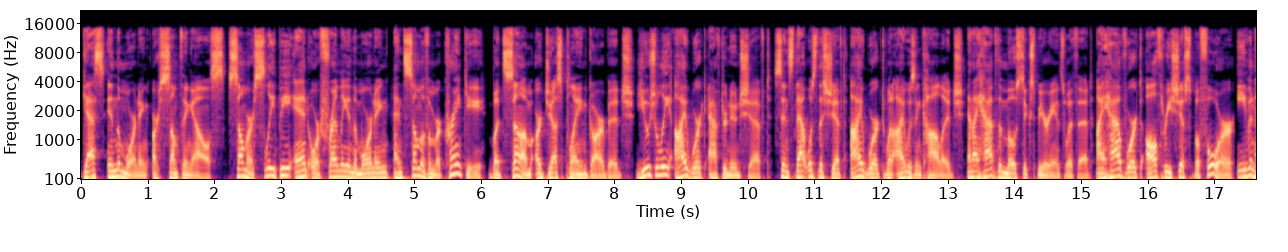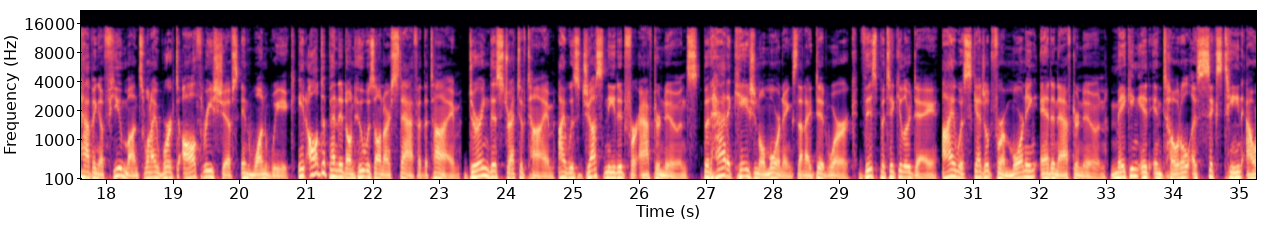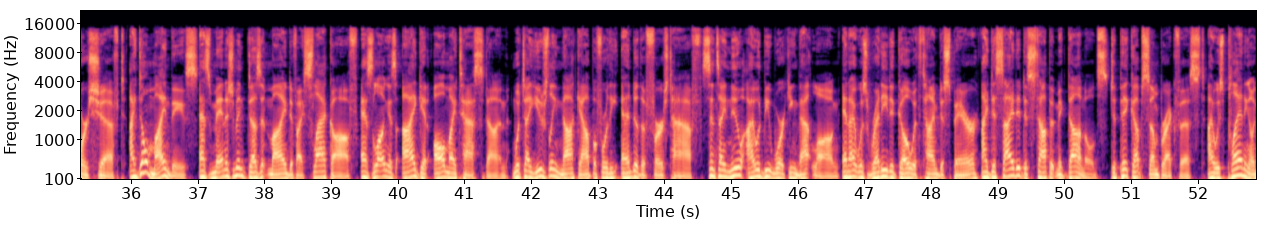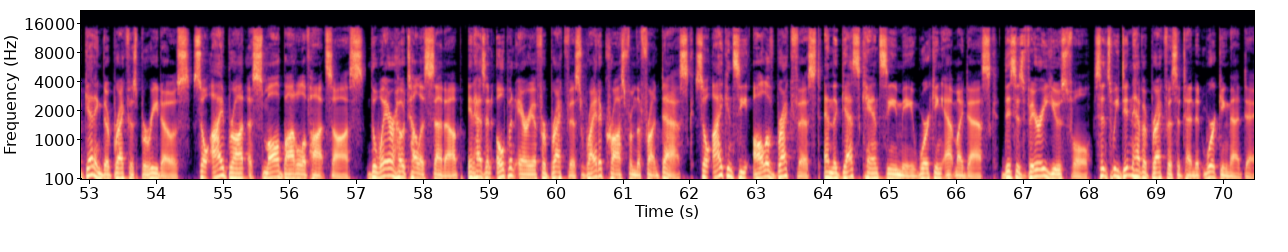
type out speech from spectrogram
guests in the morning are something else. Some are sleepy and or friendly in the morning, and some of them are cranky, but some are just plain garbage. Usually I work afternoon shift, since that was the shift I worked when I was in college, and I have the most experience with it. I have worked all three shifts before, even having a few months when I worked all three shifts in one week. It all depended on who was on our staff at the time. During this stretch of time, I was just needed for afternoons, but had occasional mornings that I did work. This particular day, I was scheduled for a morning and an afternoon, making it in total a 16 hour shift. I don't mind these, as management doesn't mind if I slack off as long as I get all my tasks done, which I usually knock out before the end of the first half. Since I knew I would be working that long and I was ready to go with time to spare, I decided to stop at McDonald's to pick up some breakfast. I was planning on getting their breakfast burritos, so I brought a small bottle of hot sauce. The way our hotel is set up, it has an open area for breakfast right across from the front desk, so I can see all of breakfast and the guests can't see me working at my desk. This is very useful since we didn't have a breakfast attendant working that day,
